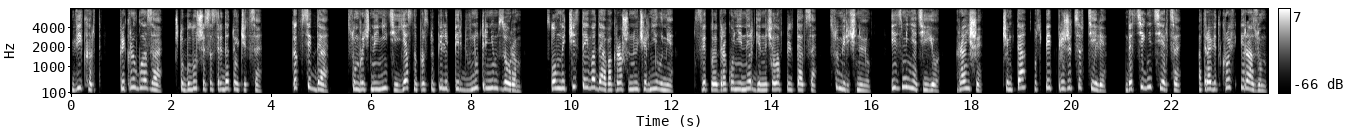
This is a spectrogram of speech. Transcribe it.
Викхард прикрыл глаза, чтобы лучше сосредоточиться. Как всегда, сумрачные нити ясно проступили перед внутренним взором. Словно чистая вода, в окрашенную чернилами, светлая драконья энергия начала вплетаться в сумеречную и изменять ее раньше, чем та успеет прижиться в теле, достигнет сердца, отравит кровь и разум.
